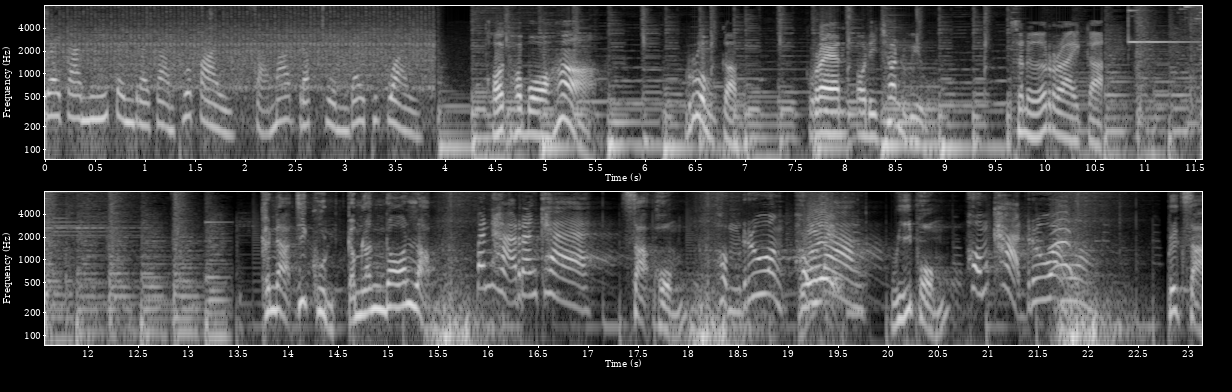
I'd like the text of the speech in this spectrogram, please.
รายการนี้เป็นรายการทั่วไปสามารถรับชมได้ทุกวัย ททบ 5 ร่วมกับ Grand Audition View เสนอรายการ ขณะที่คุณกำลังนอนหลับ ปัญหารังแค สระผม ผมร่วง ผมเฮ้ยบาง หวีผม ผมขาดร่วง ปรึกษา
